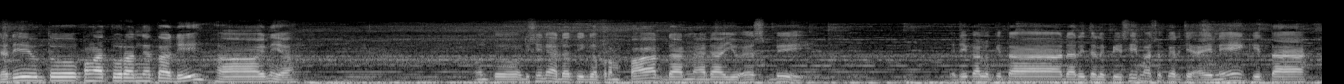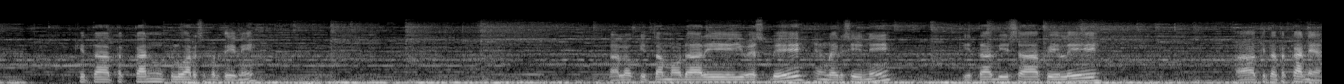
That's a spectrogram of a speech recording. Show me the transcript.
Jadi untuk pengaturannya tadi ini ya. Untuk di sini ada 3 per 4 dan ada USB jadi kalau kita dari televisi masuk RCA ini kita kita tekan keluar seperti ini kalau kita mau dari USB yang dari sini kita bisa pilih uh, kita tekan ya.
